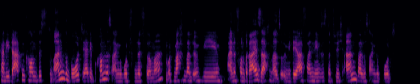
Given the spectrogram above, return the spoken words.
Kandidaten kommen bis zum Angebot, ja, die bekommen das Angebot von der Firma und machen dann irgendwie eine von drei Sachen. Also im Idealfall nehmen sie es natürlich an, weil das Angebot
